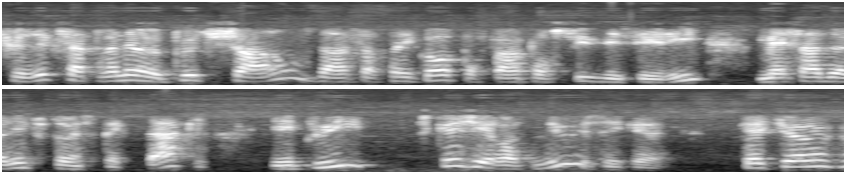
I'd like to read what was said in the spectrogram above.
qui faisaient que ça prenait un peu de chance, dans certains cas, pour faire poursuivre les séries, mais ça donné tout un spectacle. Et puis, ce que j'ai retenu, c'est que quelqu'un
